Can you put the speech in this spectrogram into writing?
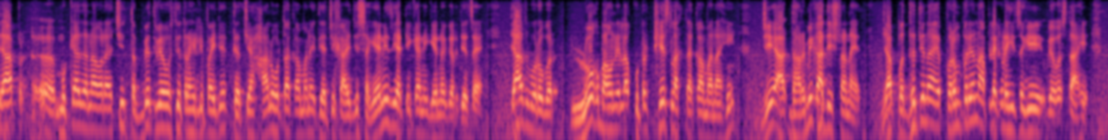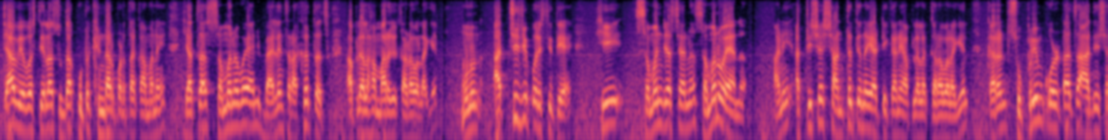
त्या प्र- मुक्या जनावराची तब्येत व्यवस्थित राहिली पाहिजे त्याचे हाल होता कामा नयेत याची काळजी सगळ्यांनीच या ठिकाणी घेणं गरजेचं आहे. त्याचबरोबर लोकभावनेला कुठं ठेस लागता कामा नाही जे आ- धार्मिक अधिष्ठान आहेत ज्या पद्धतीनं आहे परंपरेनं आपल्याकडे ही सगळी व्यवस्था आहे त्या व्यवस्थेला सुद्धा कुठं खिंडार पडता कामा नये याचा समन्वय आणि बॅलन्स राखतच आपल्याला हा मार्ग काढावा लागेल. म्हणून आजची जी परिस्थिती आहे ही समंजस्यानं समन्वयानं आणि अतिशय शांततेनं या ठिकाणी आपल्याला करावं लागेल. कारण सुप्रीम कोर्टाचा आदेश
